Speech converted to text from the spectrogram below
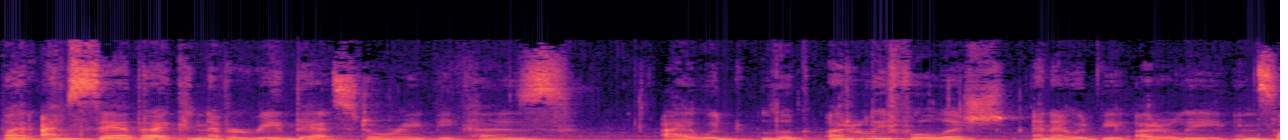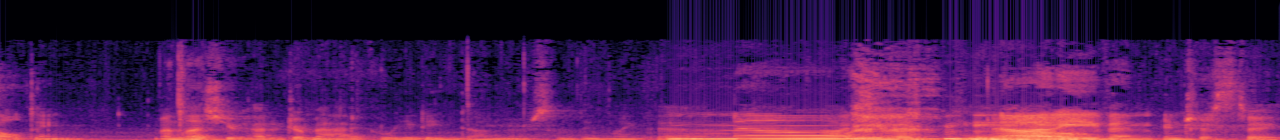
But I'm sad that I can never read that story because I would look utterly foolish and I would be utterly insulting. Unless you had a dramatic reading done or something like that. No. Not even? Not No? even. Interesting.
